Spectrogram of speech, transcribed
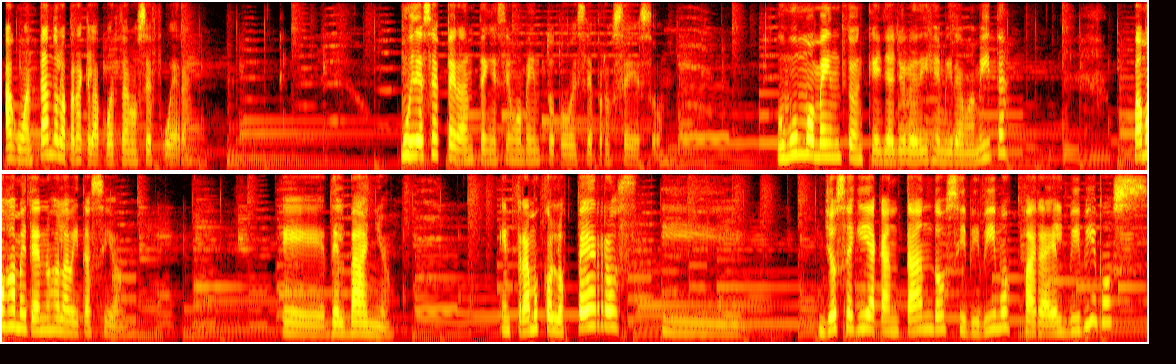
aguantándola para que la puerta no se fuera. Muy desesperante en ese momento todo ese proceso. Hubo un momento en que ya yo le dije, mira mamita, Vamos a meternos a la habitación eh, del baño. Entramos con los perros y yo seguía cantando, si vivimos para Él vivimos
